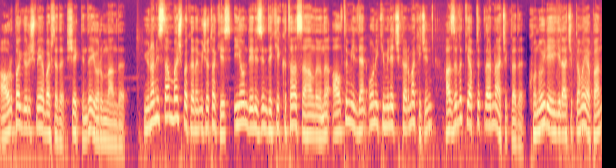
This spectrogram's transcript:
Avrupa görüşmeye başladı şeklinde yorumlandı. Yunanistan Başbakanı Mitsotakis, İyon denizindeki kıta sahanlığını 6 milden 12 mile çıkarmak için hazırlık yaptıklarını açıkladı. Konuyla ilgili açıklama yapan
